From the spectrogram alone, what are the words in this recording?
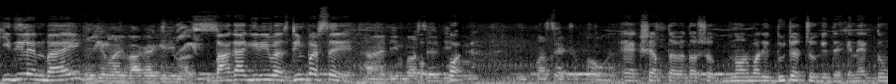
কি দিলেন ভাই? এই যে ভাই বাগাগিরি বাস বাগা গিরিবাস ডিম পারছে? হ্যাঁ ডিম পারছে। ডিম ক- পারছে 100 টাকা হবে। এক সপ্তাহে দর্শক নর্মালি দুইটার চোখে দেখেন একদম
